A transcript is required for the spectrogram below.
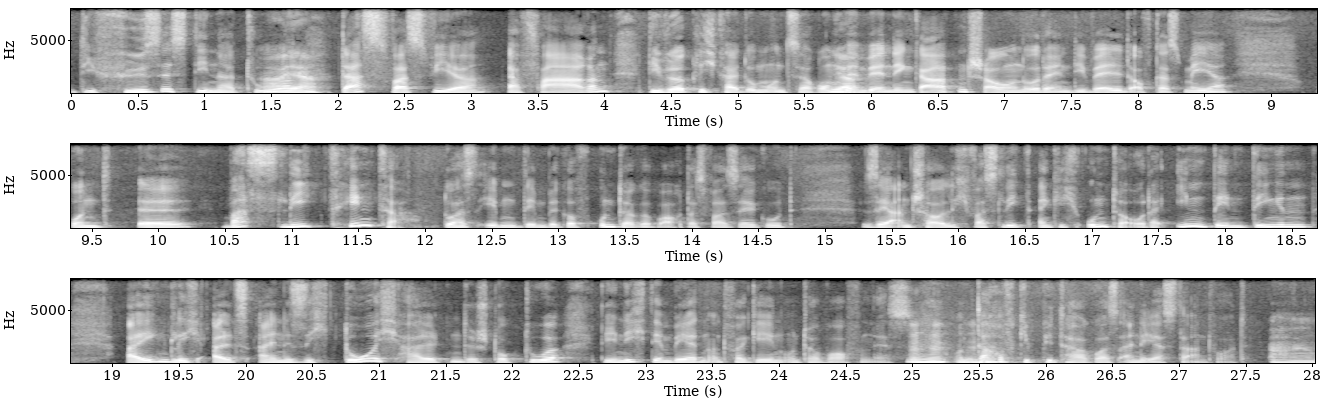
die Physis, die Natur, ah, ja. das, was wir erfahren, die Wirklichkeit um uns herum, ja. wenn wir in den Garten schauen oder in die Welt, auf das Meer. Und äh, was liegt hinter? Du hast eben den Begriff untergebraucht, das war sehr gut sehr anschaulich, was liegt eigentlich unter oder in den Dingen eigentlich als eine sich durchhaltende Struktur, die nicht dem Werden und Vergehen unterworfen ist. Mhm, und mhm. darauf gibt Pythagoras eine erste Antwort. Ah.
